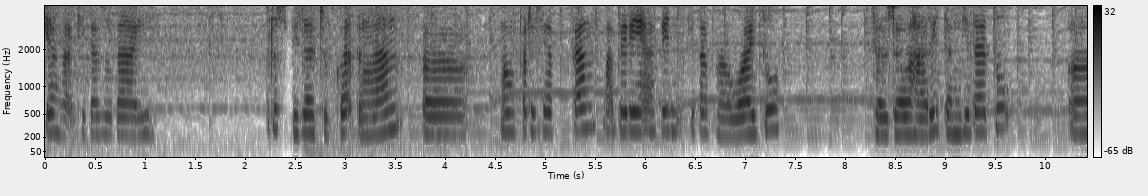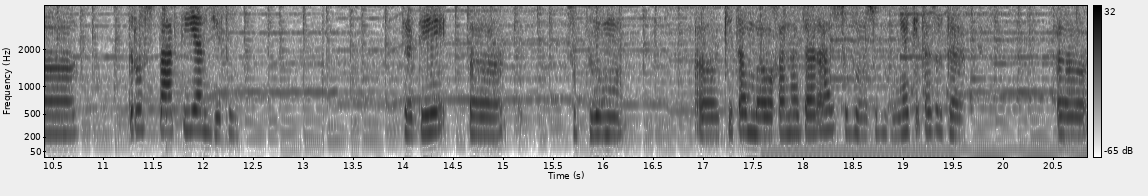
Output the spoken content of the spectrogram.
yang nggak kita sukai terus bisa juga dengan uh, mempersiapkan materi yang akan kita bawa itu jauh-jauh hari dan kita itu uh, terus latihan gitu. Jadi uh, sebelum uh, kita membawakan acara sebelum sebelumnya kita sudah uh,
